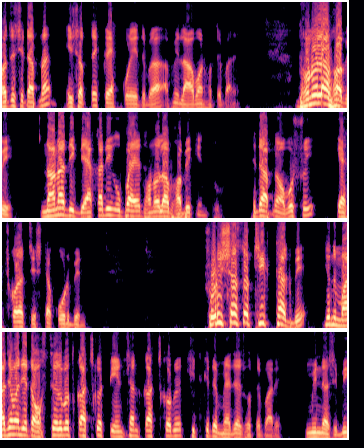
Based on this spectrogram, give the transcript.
হয়তো সেটা আপনার এই সপ্তাহে ক্র্যাক করে যেতে বা আপনি লাভবান হতে পারেন। ধনলাভ হবে, নানা দিক দিয়ে, একাধিক উপায়ে ধনলাভ হবে কিন্তু। সেটা আপনি অবশ্যই ক্যাচ করার চেষ্টা করবেন। শরীর স্বাস্থ্য ঠিক থাকবে, কিন্তু মাঝে মাঝে এটা অস্থিরবোধ কাজ করে টেনশন কাজ করবে, খিটখিটে মেজাজ হতে পারে। মিন রাশি বি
